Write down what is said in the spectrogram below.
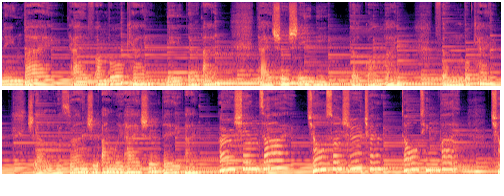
明白，太放不开你的爱，太？熟悉你的关怀，分不开，想你算是安慰还是悲哀？而现在，就算时针都停摆，就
